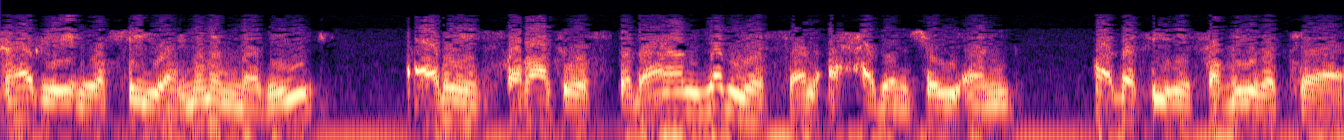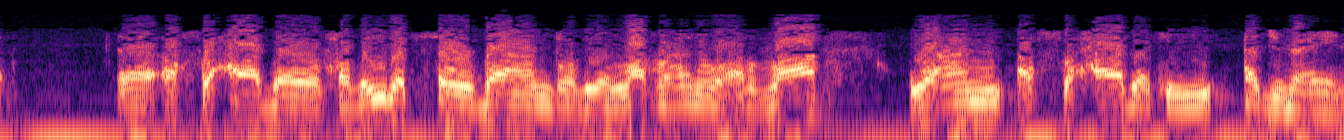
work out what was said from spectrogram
هذه الوصية من النبي عليه الصلاة والسلام لم يسأل أحدا شيئا. هذا فيه فضيلة الصحابة وفضيلة ثوبان رضي الله عنه وأرضاه وعن الصحابة أجمعين.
